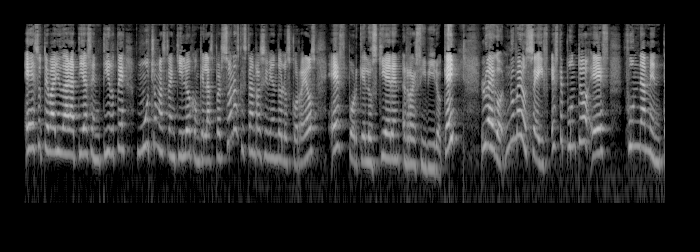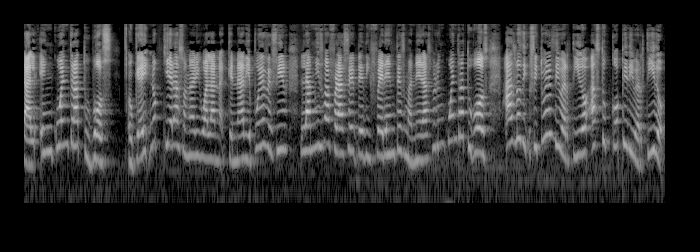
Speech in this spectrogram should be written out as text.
eso te va a ayudar a ti a sentirte mucho más tranquilo con que las personas que están recibiendo los correos es porque los quieren recibir, ¿ok? Luego, número 6, este punto es fundamental, encuentra tu voz. ¿Ok? No quieras sonar igual a que nadie. Puedes decir la misma frase de diferentes maneras, pero encuentra tu voz. Hazlo. Si tú eres divertido, haz tu copy divertido.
